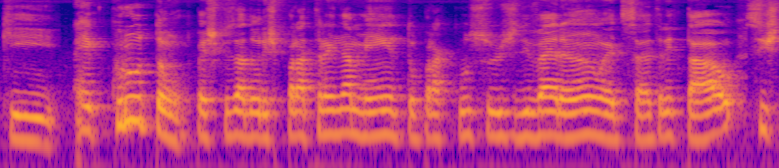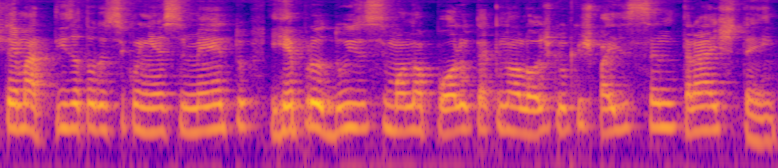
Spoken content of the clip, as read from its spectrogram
que recrutam pesquisadores para treinamento, para cursos de verão, etc e tal, sistematiza todo esse conhecimento e reproduz esse monopólio tecnológico que os países centrais têm.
